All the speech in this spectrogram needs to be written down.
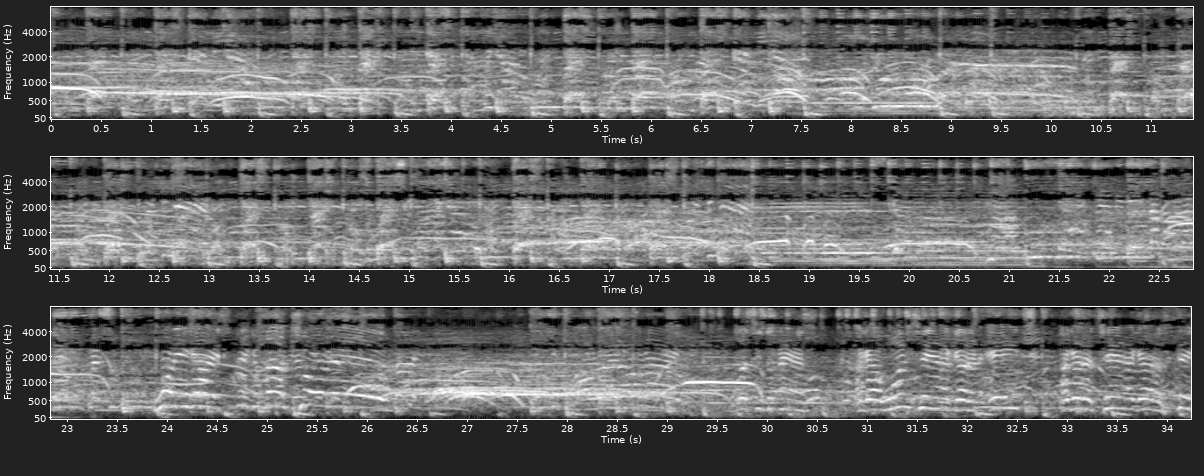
I got one 10, I got an 8, I got a 10, I got a 6.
